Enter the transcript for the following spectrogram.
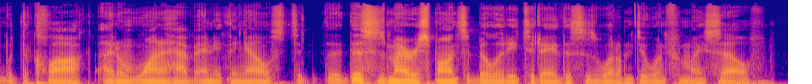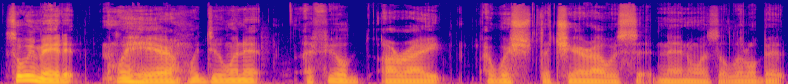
with the clock. I don't want to have anything else to this is my responsibility today. This is what I'm doing for myself. So we made it. We're here. We're doing it. I feel all right. I wish the chair I was sitting in was a little bit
